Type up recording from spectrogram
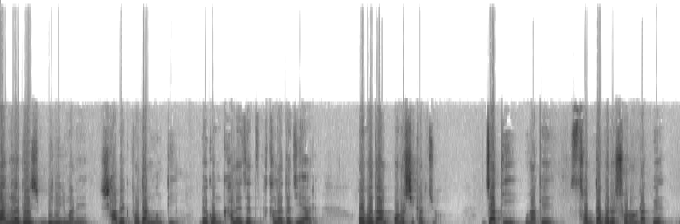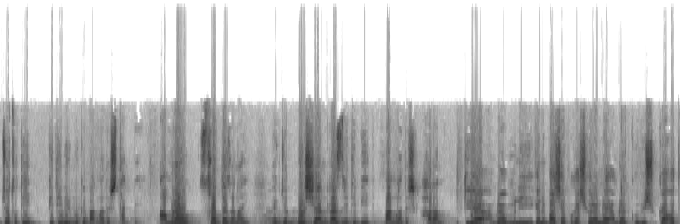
বাংলাদেশ বিনির্মাণে সাবেক প্রধানমন্ত্রী বেগম খালেদা খালেদা জিয়ার অবদান অনস্বীকার্য। জাতি উনাকে শ্রদ্ধা করে স্মরণ রাখবে যতদিন পৃথিবীর বুকে বাংলাদেশ থাকবে। আমরাও শ্রদ্ধা জানাই একজন বর্ষিয়ান রাজনীতিবিদ বাংলাদেশ হারালো। ক্রিয়া আমরা মানে এখানে ভাষা প্রকাশ করার নয়, আমরা খুবই সুখাহত,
